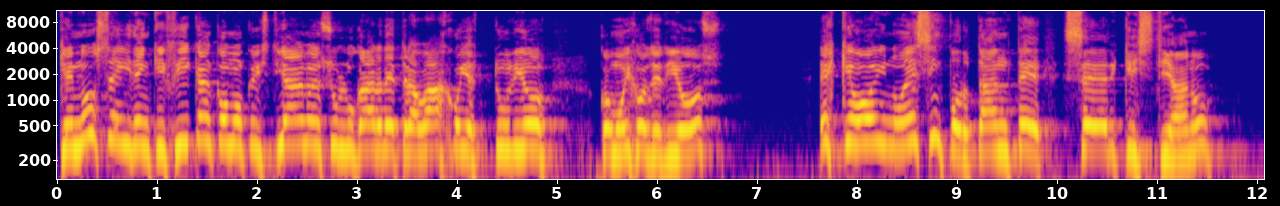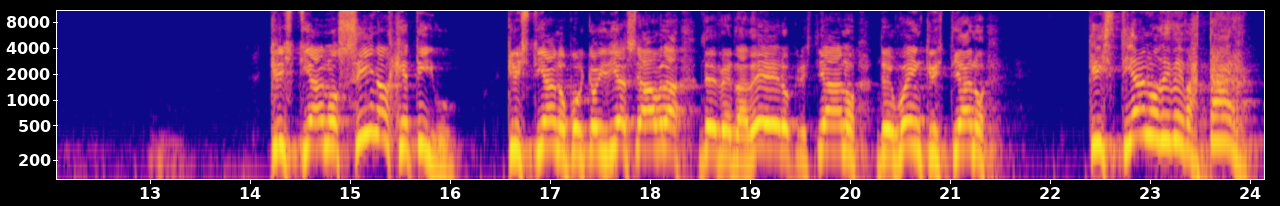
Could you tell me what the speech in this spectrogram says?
que no se identifican como cristianos en su lugar de trabajo y estudio como hijos de Dios? Es que hoy no es importante ser cristiano, cristiano sin adjetivo cristiano, porque hoy día se habla de verdadero cristiano, de buen cristiano. Cristiano debe bastar.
